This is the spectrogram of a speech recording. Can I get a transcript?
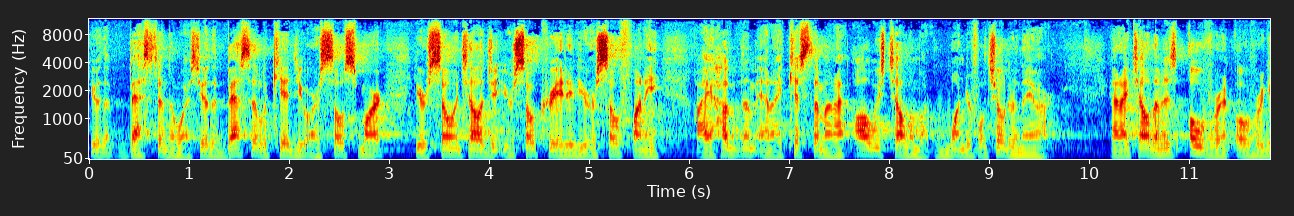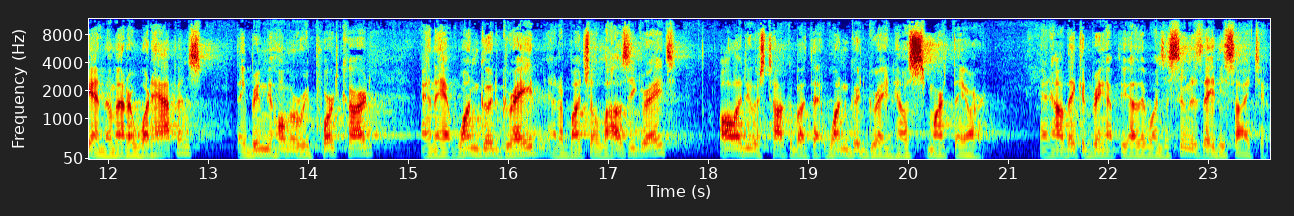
You're the best in the West. You're the best little kid. You are so smart. You're so intelligent. You're so creative. You are so funny. I hug them and I kiss them and I always tell them what wonderful children they are. And I tell them this over and over again. No matter what happens, they bring me home a report card and they have one good grade and a bunch of lousy grades. All I do is talk about that one good grade and how smart they are and how they could bring up the other ones as soon as they decide to.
